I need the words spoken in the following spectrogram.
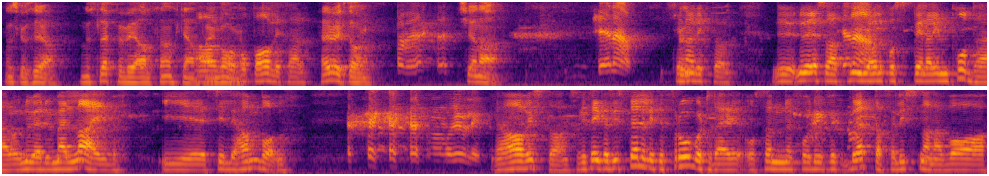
Nu ska vi se. Nu släpper vi Allsvenskan på Ja, en får gång. hoppa av lite här. Hej Viktor! Tjena! Tjena! Tjena Viktor. Nu, nu är det så att vi Tjena. håller på att spela in podd här och nu är du med live i eh, Silly Handboll. Vad roligt. Ja visst då. Så vi tänkte att vi ställer lite frågor till dig och sen får du berätta för lyssnarna vad,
